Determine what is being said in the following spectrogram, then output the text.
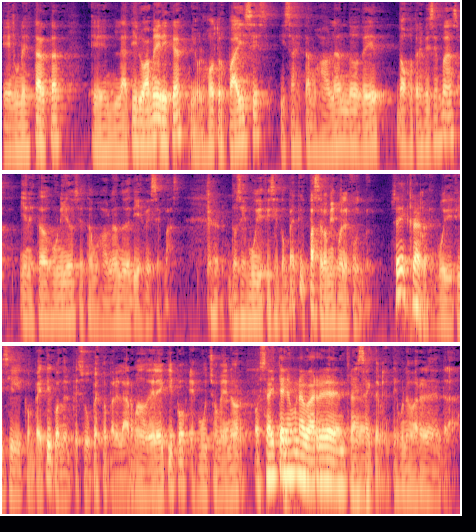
en una startup, en Latinoamérica, digo, los otros países, quizás estamos hablando de dos o tres veces más, y en Estados Unidos estamos hablando de diez veces más. Entonces es muy difícil competir. Pasa lo mismo en el fútbol. Sí, claro. Es muy difícil competir cuando el presupuesto para el armado del equipo es mucho menor. O sea, ahí tenés una barrera de entrada. Exactamente, es una barrera de entrada.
